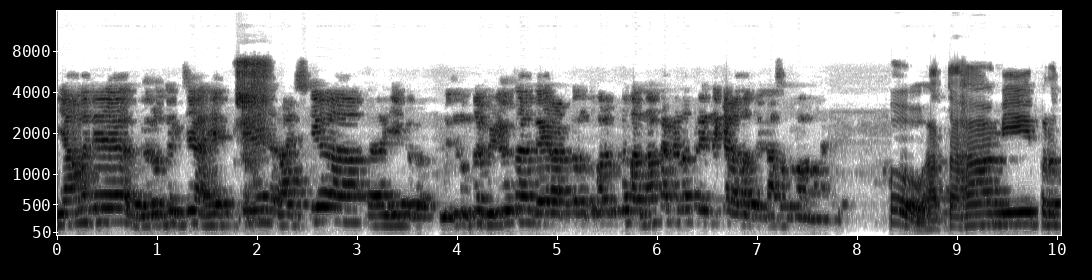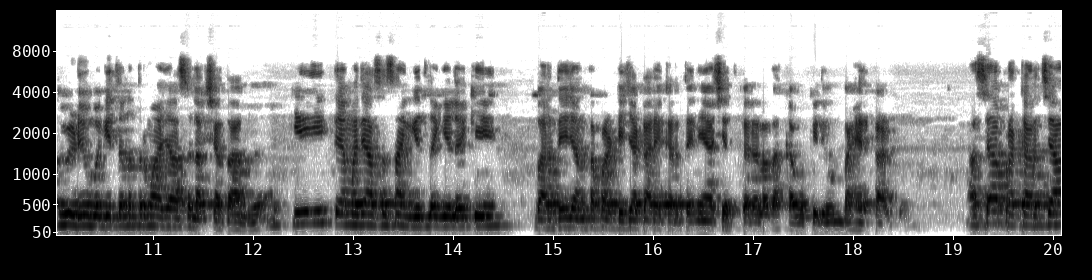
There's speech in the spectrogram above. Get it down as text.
यामध्ये विरोधक जे आहेत ते राजकीय हे म्हणजे तुमचा व्हिडिओचा गैरअर्थ करून तुम्हाला कुठे बदनाम करण्याचा प्रयत्न केला जातोय असं तुम्हाला म्हणायचं हो आता हा मी परत व्हिडिओ बघितल्यानंतर माझ्या असं लक्षात आलं की त्यामध्ये असं सांगितलं गेलं की भारतीय जनता पार्टीच्या कार्यकर्त्यांनी या शेतकऱ्याला धक्काबुक्की देऊन बाहेर काढलं. अशा प्रकारच्या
